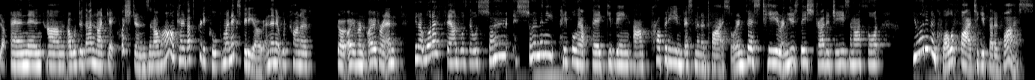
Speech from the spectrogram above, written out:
Yeah. And then um, I would do that and I'd get questions. And I was like, oh, okay, that's pretty cool for my next video. And then it would kind of go over and over. And you know what I found was there was so there's so many people out there giving um, property investment advice or invest here and use these strategies. And I thought, you're not even qualified to give that advice.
